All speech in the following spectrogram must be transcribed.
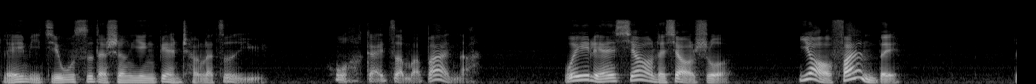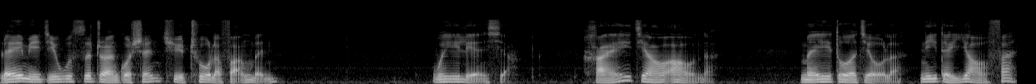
雷米吉乌斯的声音变成了自语：“我该怎么办呢？”威廉笑了笑说：“要饭呗。”雷米吉乌斯转过身去，出了房门。威廉想。还骄傲呢？没多久了，你得要饭。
